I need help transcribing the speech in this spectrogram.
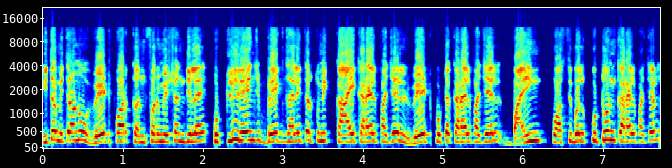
इथं मित्रांनो वेट फॉर कन्फर्मेशन दिलंय. कुठली रेंज ब्रेक झाली तर तुम्ही काय करायला पाहिजे? वेट कुठं करायला पाहिजे? बाईंग पॉसिबल कुठून करायला पाहिजे?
